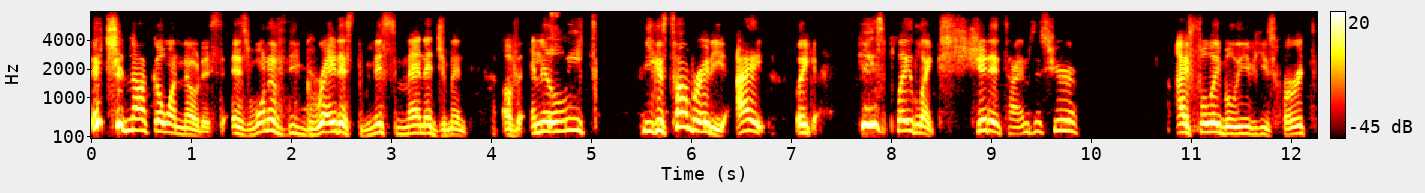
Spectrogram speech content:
it should not go unnoticed as one of the greatest mismanagement of an elite. Because Tom Brady, I like, he's played like shit at times this year. I fully believe he's hurt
